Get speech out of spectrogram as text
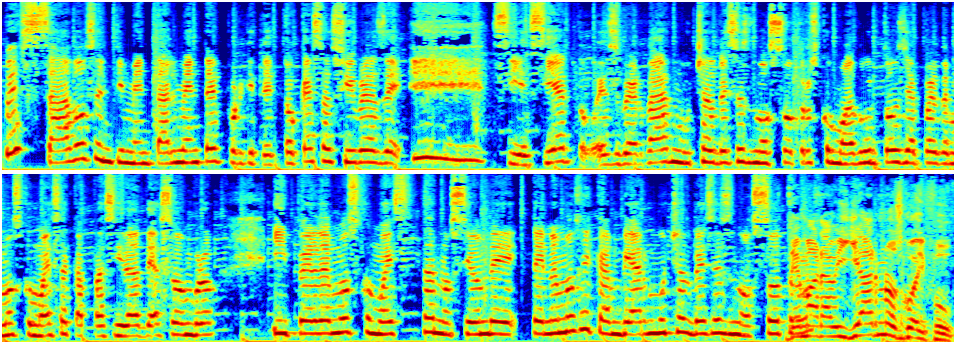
pesado sentimentalmente porque te toca esas fibras de, sí es cierto, es verdad, muchas veces nosotros como adultos ya perdemos como esa capacidad de asombro y perdemos como esta noción de, tenemos que cambiar muchas veces nosotros. De maravillarnos, waifu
